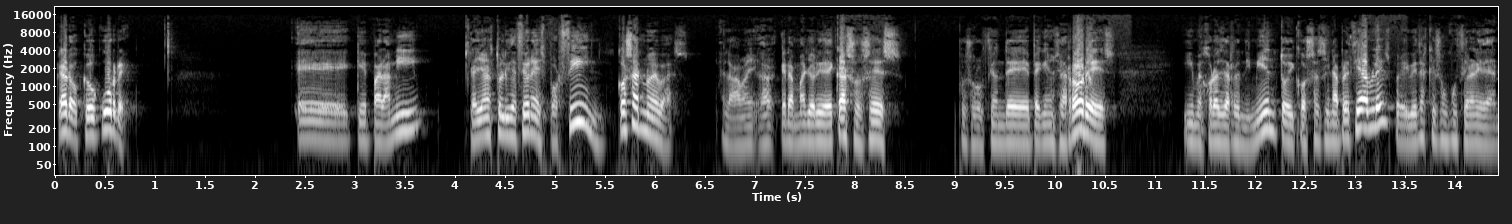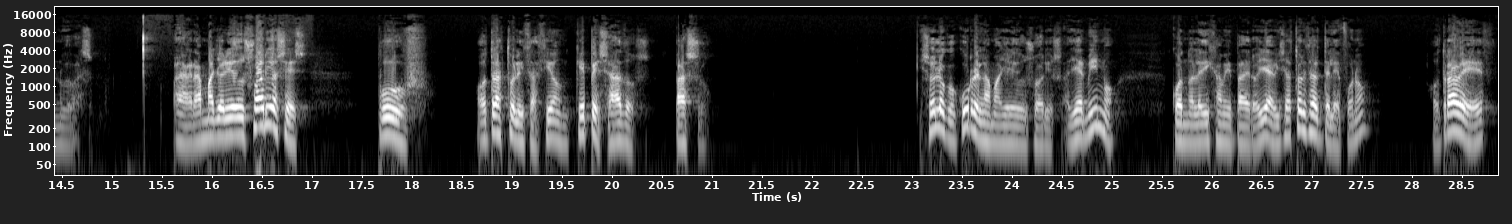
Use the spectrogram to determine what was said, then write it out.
Claro, ¿qué ocurre? Eh, que para mí, que haya actualizaciones, por fin, cosas nuevas. En la gran mayoría de casos es pues solución de pequeños errores y mejoras de rendimiento y cosas inapreciables, pero hay veces que son funcionalidades nuevas. Para la gran mayoría de usuarios es, puff, otra actualización, qué pesados, paso. Eso es lo que ocurre en la mayoría de usuarios. Ayer mismo, cuando le dije a mi padre, oye, ¿habéis actualizado el teléfono? ¿Otra vez?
